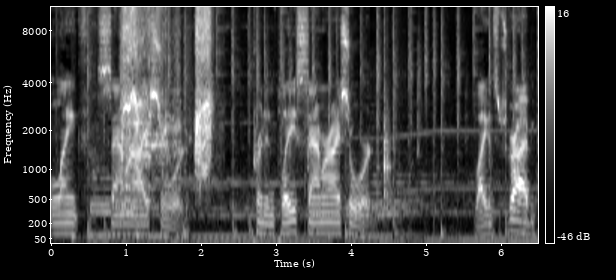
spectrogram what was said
length samurai sword print in place samurai sword. Like and subscribe.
